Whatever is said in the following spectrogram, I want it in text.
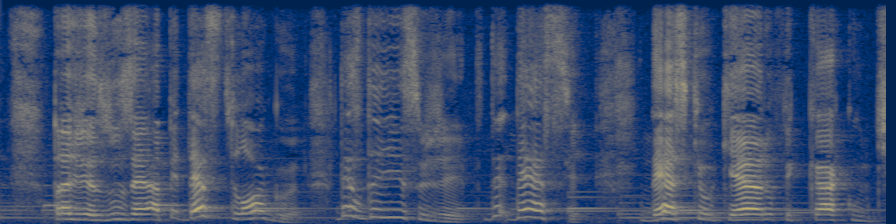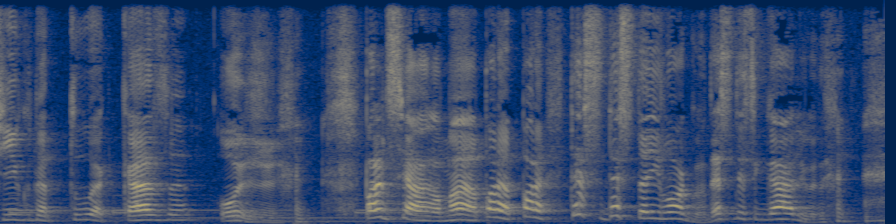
para Jesus é desce logo, desce daí, sujeito, desce, desce que eu quero ficar contigo na tua casa hoje. Para de se arrumar, para, para, desce, desce daí logo, desce desse galho,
